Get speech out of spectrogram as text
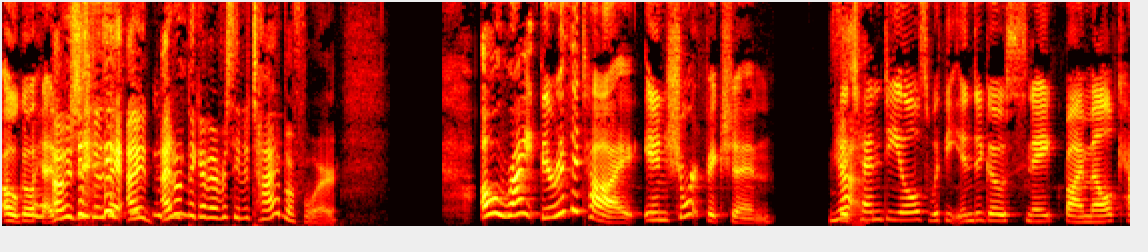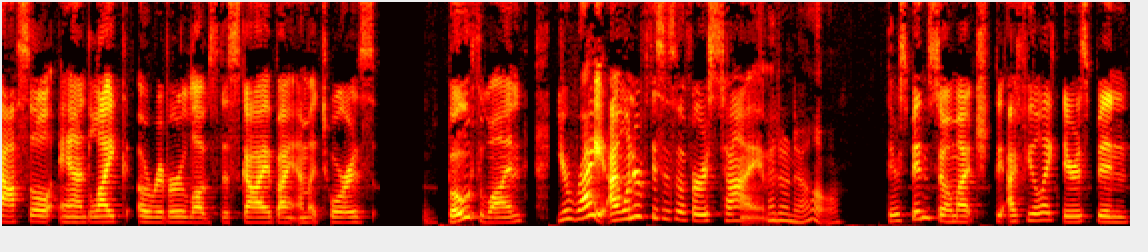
Oh, go ahead. I was just gonna say, I I don't think I've ever seen a tie before. Oh, right, there is a tie in short fiction. Yeah. The Ten Deals with the Indigo Snake by Mel Kassel and Like a River Loves the Sky by Emma Torres both won. You're right. I wonder if this is the first time. I don't know. There's been so much. I feel like there's been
